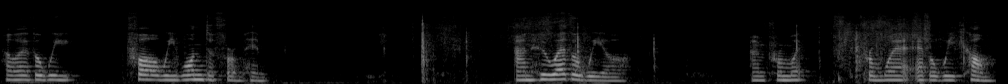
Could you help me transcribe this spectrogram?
however we far we wander from Him, and whoever we are, and from from wherever we come.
